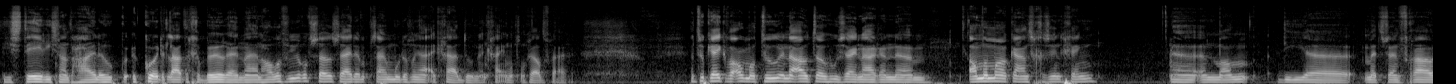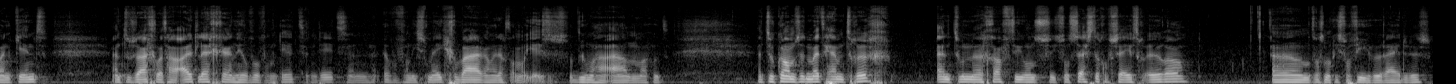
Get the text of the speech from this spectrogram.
hysterisch aan het huilen. Hoe kon het laten gebeuren? En na een half uur of zo zei, de, zei mijn moeder van ja, ik ga het doen. Ik ga iemand om geld vragen. En toen keken we allemaal toe in de auto hoe zij naar een um, ander Marokkaans gezin ging. Uh, een man die uh, met zijn vrouw en kind. En toen zagen we het haar uitleggen en heel veel van dit en dit. En heel veel van die smeekgebaren. En we dachten allemaal, jezus, wat doen we haar aan? Maar goed. En toen kwam ze met hem terug. En toen uh, gaf hij ons iets van 60 of 70 euro. Um, het was nog iets van vier uur rijden dus.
